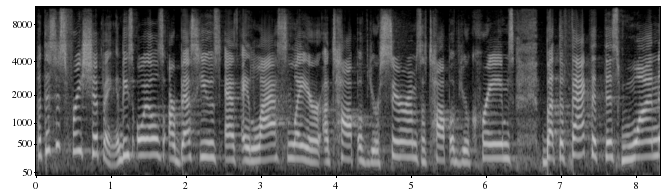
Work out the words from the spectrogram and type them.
but this is free shipping. And these oils are best used as a last layer atop of your serums, atop of your creams. But the fact that this one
